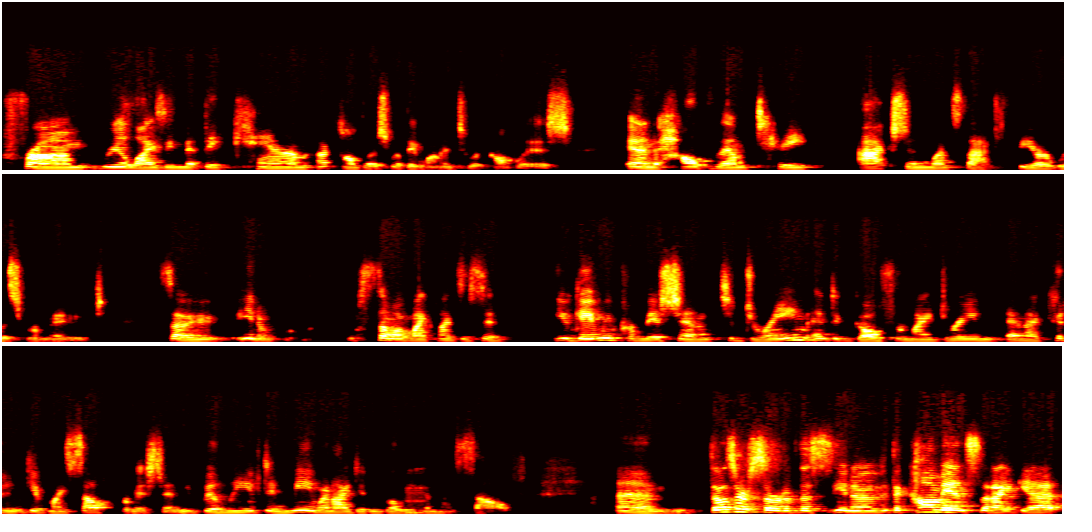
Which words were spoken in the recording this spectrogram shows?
from realizing that they can accomplish what they wanted to accomplish and help them take action once that fear was removed. So, you know, some of my clients have said, you gave me permission to dream and to go for my dream, and I couldn't give myself permission. You believed in me when I didn't believe in myself. Um, those are sort of this, you know, the comments that I get,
